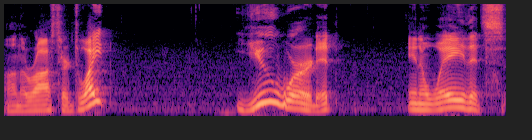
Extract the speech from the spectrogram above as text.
on the roster? Dwight, you word it in a way that's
